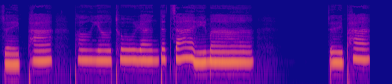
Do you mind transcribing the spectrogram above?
最怕。朋友突然的在吗？最怕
